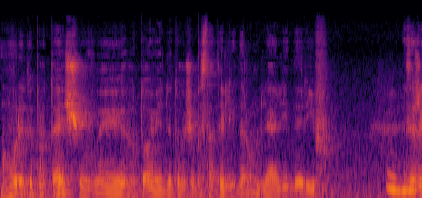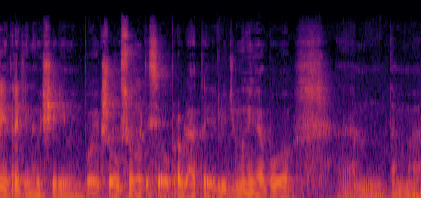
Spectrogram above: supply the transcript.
говорити про те, що ви готові для того, щоб стати лідером для лідерів. Це є третій найвищий рівень. Бо якщо усунутися управляти людьми, або ем, там, е,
